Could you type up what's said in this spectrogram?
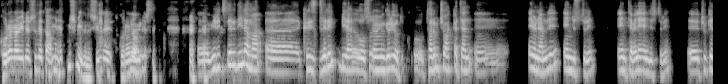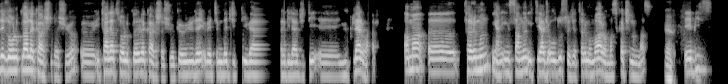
Koronavirüsü de tahmin etmiş miydiniz? Şimdi koronavirüs de- E, virüsleri değil ama e, krizleri bir arada olsun öngörüyorduk. O, tarım çok hakikaten e, en önemli endüstri, en temel endüstri. E, Türkiye'de zorluklarla karşılaşıyor. E, ithalat zorluklarıyla karşılaşıyor. Köylüde, üretimde ciddi vergiler, ciddi e, yükler var. Ama e, tarımın yani insanlığın ihtiyacı olduğu sürece tarımın var olması kaçınılmaz. Evet. E, biz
